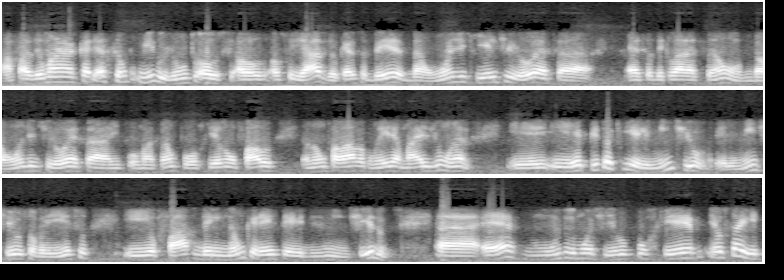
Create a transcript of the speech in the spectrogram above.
a fazer uma cariação comigo junto aos, aos, filiados. Eu quero saber da onde que ele tirou essa, essa declaração, da onde ele tirou essa informação, porque eu não falo, eu não falava com ele há mais de um ano. E, e repito aqui, ele mentiu, ele mentiu sobre isso e o fato dele não querer ter desmentido uh, é muito do motivo porque eu saí.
